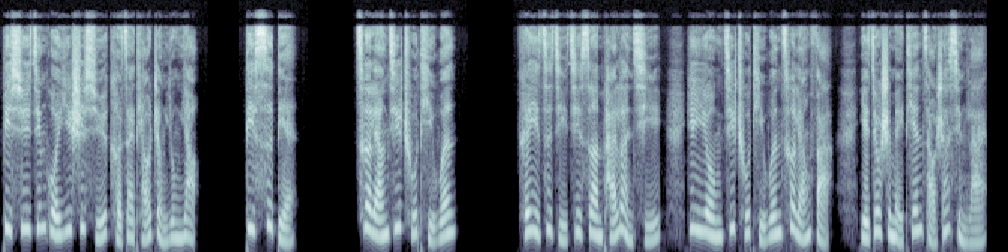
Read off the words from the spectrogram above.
必须经过医师许可再调整用药。第四点，测量基础体温，可以自己计算排卵期，运用基础体温测量法，也就是每天早上醒来。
